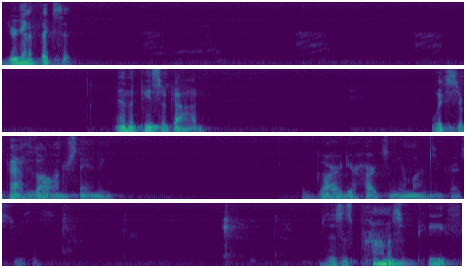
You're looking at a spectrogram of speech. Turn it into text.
You're going to fix it. And the peace of God, which surpasses all understanding will guard your hearts and your minds in Christ Jesus. This is promise of peace.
